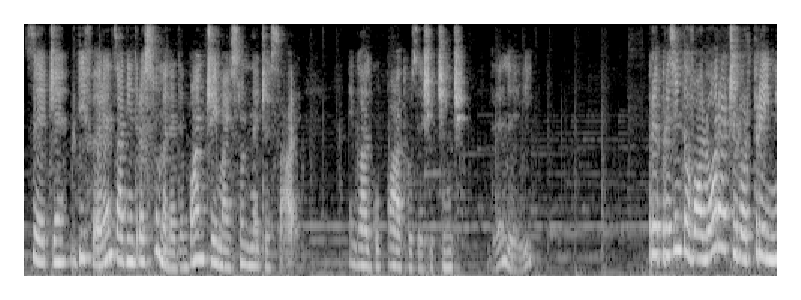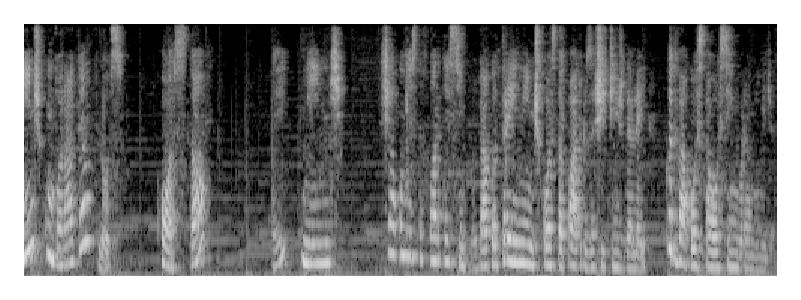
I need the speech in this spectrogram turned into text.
10, diferența dintre sumele de bani cei mai sunt necesare, egal cu 45 de lei, reprezintă valoarea celor 3 mingi cumpărate în plus. Costă 3 mingi. Și acum este foarte simplu. Dacă 3 mingi costă 45 de lei, cât va costa o singură minge?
